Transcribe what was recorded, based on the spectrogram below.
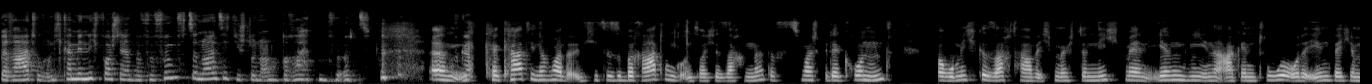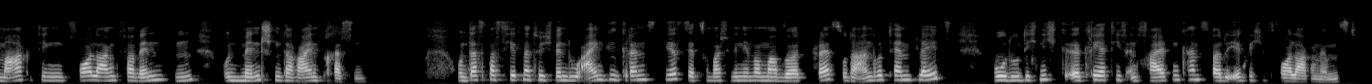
Beratung. Und ich kann mir nicht vorstellen, dass man für 15,90 die Stunde auch noch beraten wird. Ähm, Kathi, nochmal, diese Beratung und solche Sachen, ne? das ist zum Beispiel der Grund, warum ich gesagt habe, ich möchte nicht mehr in irgendwie eine Agentur oder irgendwelche Marketingvorlagen verwenden und Menschen da reinpressen. Und das passiert natürlich, wenn du eingegrenzt wirst, jetzt zum Beispiel, nehmen wir mal WordPress oder andere Templates, wo du dich nicht äh, kreativ entfalten kannst, weil du irgendwelche Vorlagen nimmst.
